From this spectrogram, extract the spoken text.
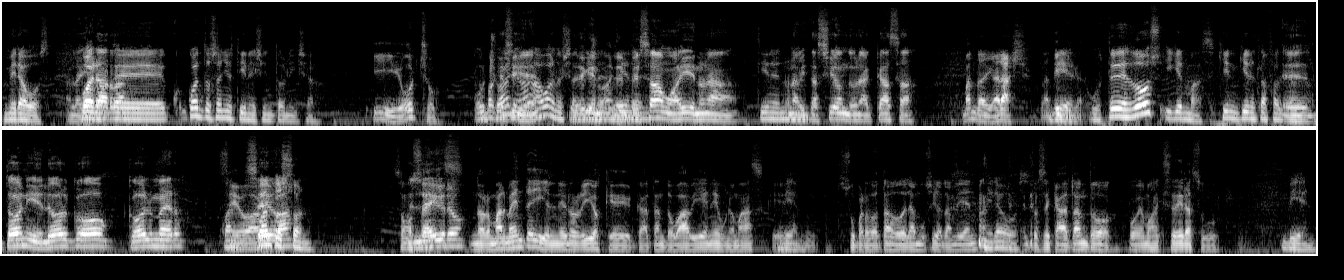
Mira vos. A la Bueno, eh, ¿cu- ¿cuántos años tiene Gin Tonic ya? Y ocho. ¿Ocho sí, años? ¿eh? Ah, bueno, ya Desde tienen- que tienen- empezamos ahí en una, tienen una un- habitación de una casa. Banda de garage, la Bien, típica. ustedes dos y quién más. ¿Quién, quién está faltando? El Tony, el Orco, Colmer. ¿Cuán- Seba. ¿Cuántos Seba. son? Somos El seis negro. normalmente y el negro Ríos que cada tanto va, viene, uno más, que Bien. es un superdotado de la música también. Mirá vos. Entonces cada tanto podemos acceder a su... Bien.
